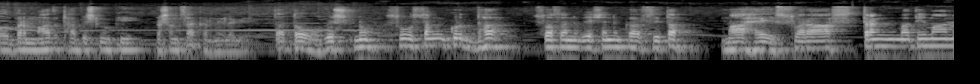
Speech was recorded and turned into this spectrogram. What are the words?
और ब्रह्मा तथा विष्णु की प्रशंसा करने लगे। ततो विष्णु सुसंक्रुद्ध स्वसन व्यसन कर्षित माहेश्वरास्त्रं मतिमान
